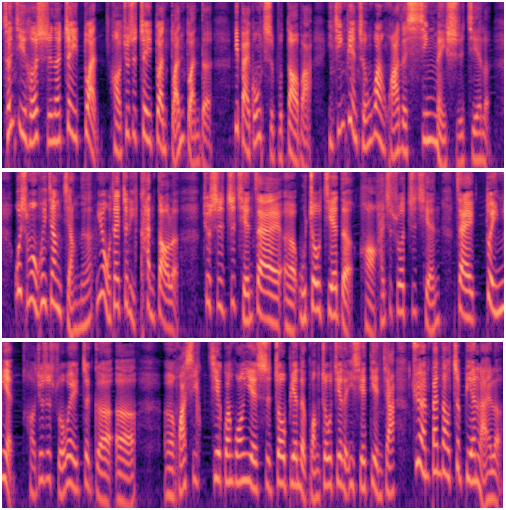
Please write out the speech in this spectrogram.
曾几何时呢？这一段，好，就是这一段短短的。一百公尺不到吧，已经变成万华的新美食街了。为什么我会这样讲呢？因为我在这里看到了，就是之前在呃梧州街的，哈，还是说之前在对面，哈，就是所谓这个呃呃华西街观光夜市周边的广州街的一些店家，居然搬到这边来了。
